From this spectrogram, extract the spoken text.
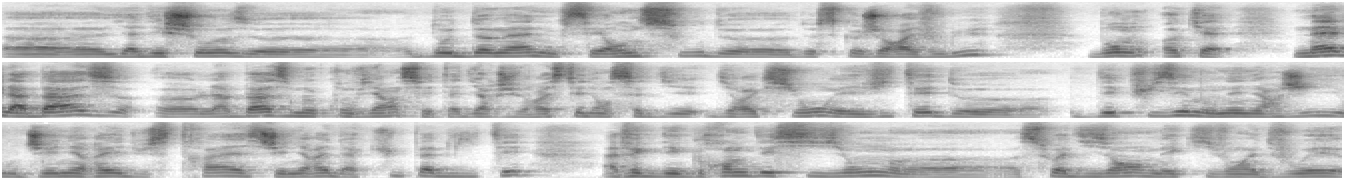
Euh, il y a des choses, euh, d'autres domaines où c'est en dessous de, ce que j'aurais voulu. Bon, ok. Mais la base, euh, la base me convient, c'est-à-dire que je vais rester dans cette direction et éviter d'épuiser mon énergie ou de générer du stress, générer de la culpabilité avec des grandes décisions, soi-disant, mais qui vont être vouées,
